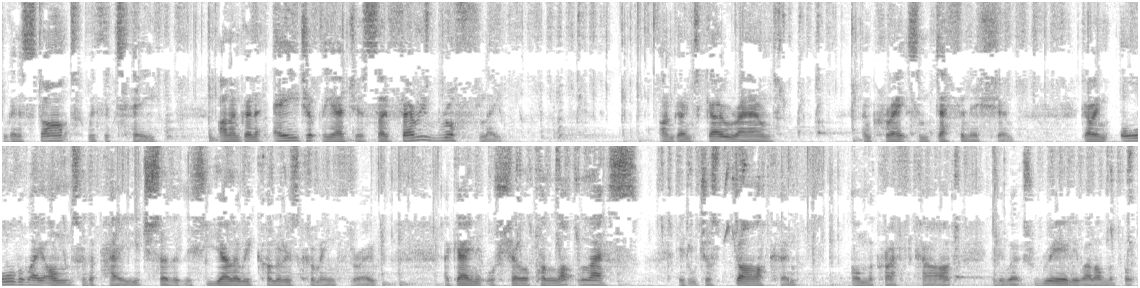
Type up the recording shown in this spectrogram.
I'm going to start with the tea and I'm going to age up the edges. So very roughly, I'm going to go around and create some definition going all the way onto the page so that this yellowy colour is coming through. Again, it will show up a lot less. It'll just darken on the craft card, but it works really well on the book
